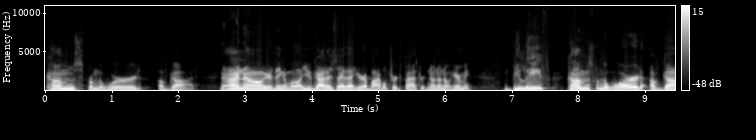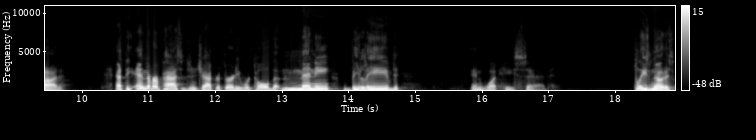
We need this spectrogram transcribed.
comes from the Word of God. Now, I know you're thinking, well, you got to say that. You're a Bible church pastor. No, no, no, hear me. Belief comes from the Word of God. At the end of our passage in chapter 30, we're told that many believed in what he said. Please notice,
